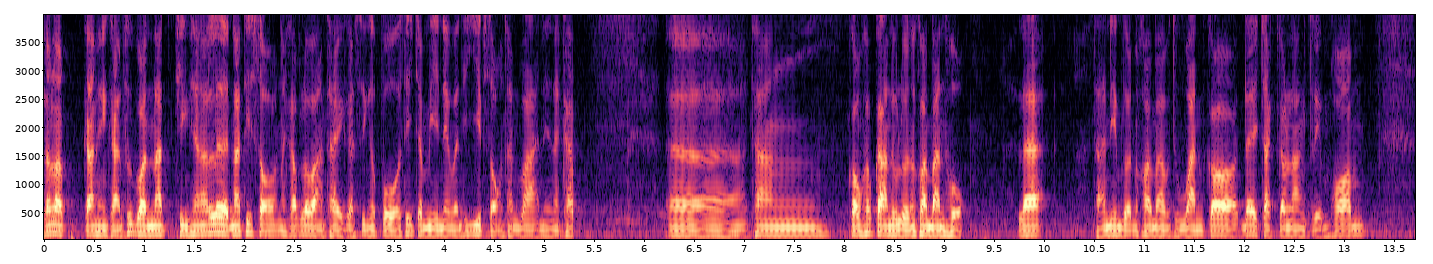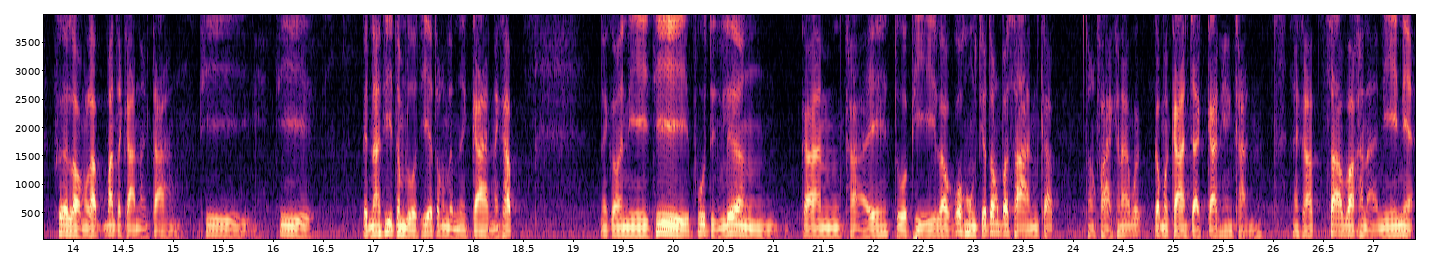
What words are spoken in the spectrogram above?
สำหรับการแข่งขันฟุตบอลนัดชิงชนะเลิศนัดที่2นะครับระหว่างไทยกับสิงคโปร์ที่จะมีในวันที่ 22 ธันวาคมนี้นะครับทางกองบังคับการตำรวจนครบาล 6 และสถานีตำรวจนครบาลปทุมวันก็ได้จัดกำลังเตรียมพร้อม เพื่อรองรับมาตรการต่างๆ ที่ที่เป็นหน้าที่ตำรวจที่จะต้องดำเนินการนะครับ ในกรณีที่พูดถึงเรื่องการขายตั๋วผี เราก็คงจะต้องประสานกับทางฝ่ายคณะกรรมการจัดการแข่งขันนะครับ ทราบว่าขณะนี้เนี่ย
